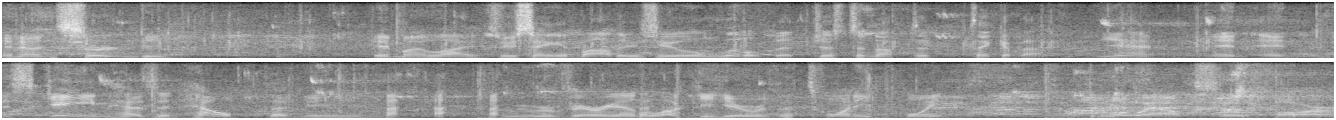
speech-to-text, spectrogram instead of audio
and uncertainty in my life. So you're saying it bothers you a little bit, just enough to think about. Yeah, and and this game hasn't helped. I mean, we were very unlucky here with a 20-point blowout so far,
